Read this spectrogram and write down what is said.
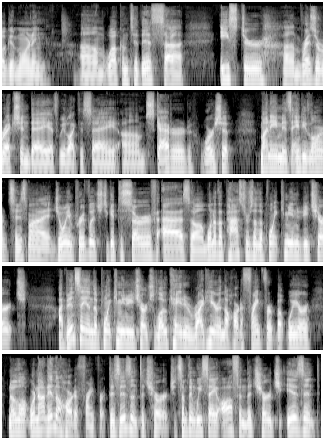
Well, good morning. Um, welcome to this uh, Easter um, Resurrection Day, as we like to say, um, scattered worship. My name is Andy Lawrence, and it's my joy and privilege to get to serve as um, one of the pastors of the Point Community Church. I've been saying the Point Community Church located right here in the heart of Frankfort, but we are no longer, we're not in the heart of Frankfort. This isn't the church. It's something we say often. The church isn't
